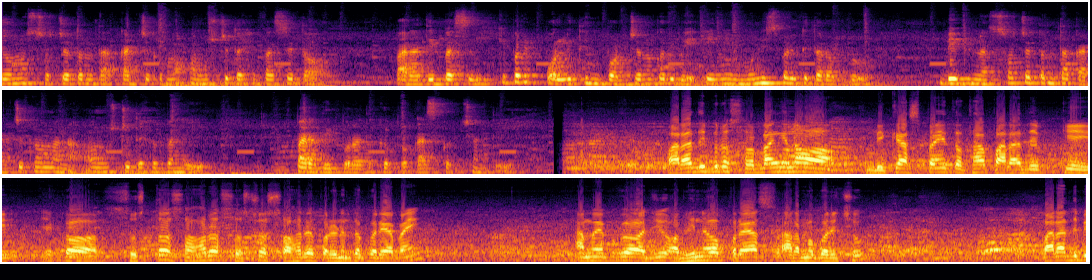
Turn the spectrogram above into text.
जन सचेतनता कार्यक्रम अनुष्ठित हुनेसहित पारादीपवासी केपरि पलिथिन वर्जन एनि म्युनिसिपाट तरफु विभिन्न सचेतनता कार्यक्रम अनुष्ठित हुने पारादीप पराधिक प्रकाश गरि ପାରାଦ୍ୱୀପର ସର୍ବାଙ୍ଗୀନ ବିକାଶ ପାଇଁ ତଥା ପାରାଦ୍ୱୀପ କି ଏକ ସୁସ୍ଥ ସହର ସ୍ୱଚ୍ଛ ସହରରେ ପରିଣତ କରିବା ପାଇଁ ଆମେ ଏକ ଆଜି ଅଭିନବ ପ୍ରୟାସ ଆରମ୍ଭ କରିଛୁ ପାରାଦ୍ୱୀପ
